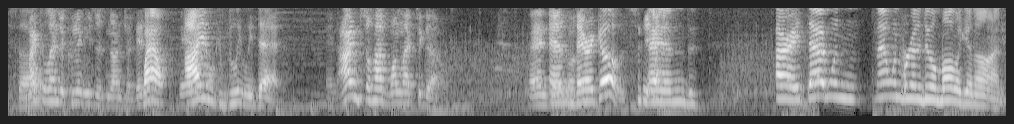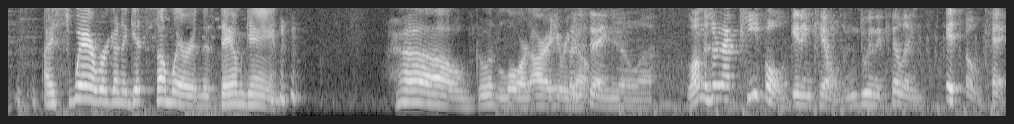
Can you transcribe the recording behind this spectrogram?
So Michelangelo couldn't use his nunchuck. They- wow, I am completely dead, and I still have one left to go. And and goes- there it goes. Yes. And all right, that one, that one, we're gonna do a mulligan on. I swear we're gonna get somewhere in this damn game. oh, good lord! All right, here we So go. you're saying, you know, uh, as long as they're not people getting killed and doing the killing, it's okay.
